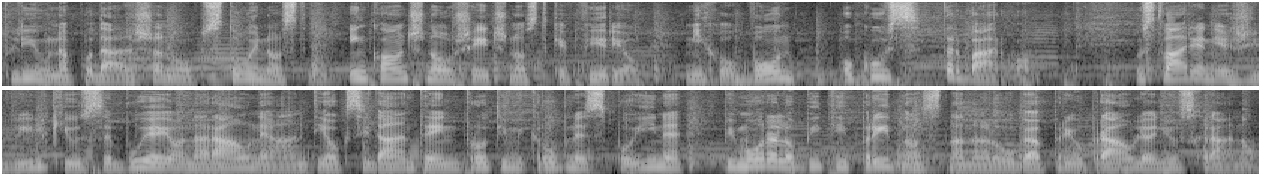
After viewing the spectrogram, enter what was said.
vpliv na podaljšano obstojnost in končno všečnost kefirjev, njihov von, okus ter barvo. Ustvarjanje živil, ki vsebujejo naravne antioksidante in protimikrobne spojine, bi moralo biti prednostna naloga pri upravljanju s hrano.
